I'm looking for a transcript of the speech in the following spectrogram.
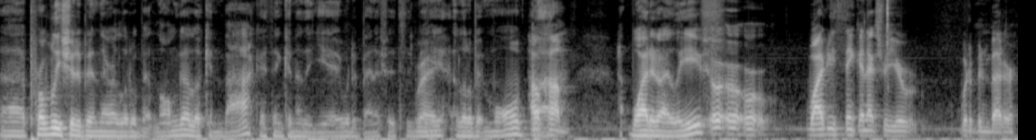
Uh, probably should have been there a little bit longer. Looking back, I think another year would have benefited me a little bit more. How come? Why did I leave? Or, or, or why do you think an extra year would have been better?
